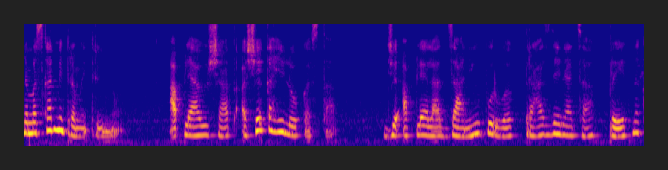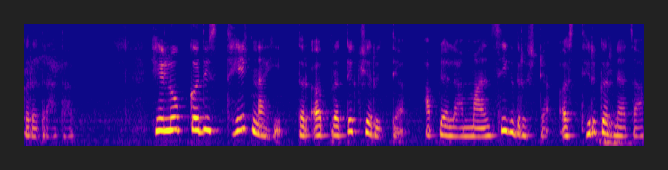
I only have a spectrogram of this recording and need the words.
नमस्कार मित्रमैत्रिणींनो. आपल्या आयुष्यात असे काही लोक असतात जे आपल्याला जाणीवपूर्वक त्रास देण्याचा प्रयत्न करत राहतात. हे लोक कधीच थेट नाही तर अप्रत्यक्षरित्या आपल्याला मानसिकदृष्ट्या अस्थिर करण्याचा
